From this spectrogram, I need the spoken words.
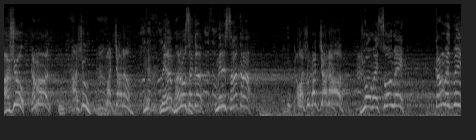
आशु कम ऑन आशु मत जाना। मेरा भरोसा कर मेरे साथ आ। आशु मत जाना। You are my soulmate come with me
